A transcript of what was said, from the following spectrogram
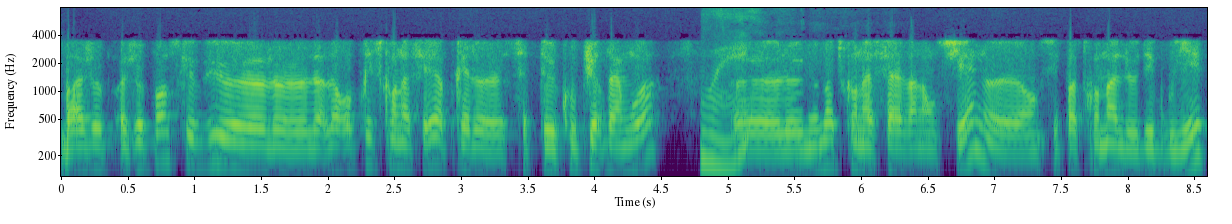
Bah, je, je pense que vu euh, la, reprise qu'on a fait après le, cette coupure d'un mois, euh, le, le, match qu'on a fait à Valenciennes, euh, on s'est pas trop mal débrouillé.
